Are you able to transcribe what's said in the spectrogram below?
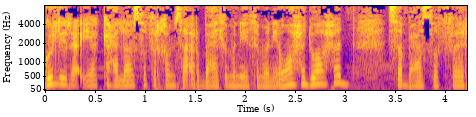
قل لي رأيك على صفر خمسة أربعة ثمانية, واحد, واحد سبعة صفر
